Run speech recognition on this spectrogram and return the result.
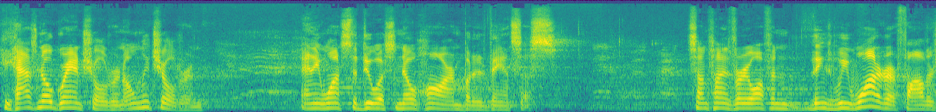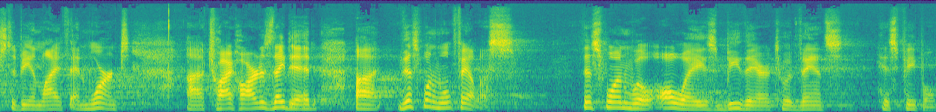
He has no grandchildren, only children. And he wants to do us no harm but advance us. Sometimes, very often, things we wanted our fathers to be in life and weren't, uh, try hard as they did, uh, this one won't fail us. This one will always be there to advance his people.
